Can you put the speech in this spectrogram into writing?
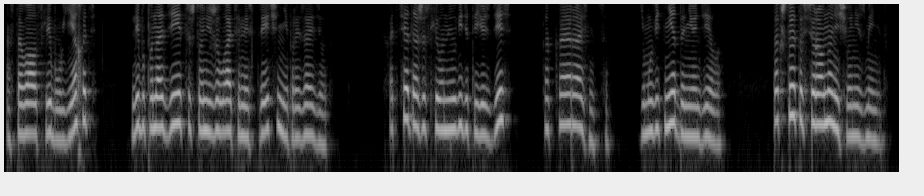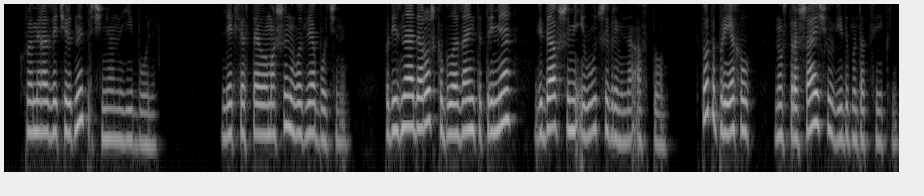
Оставалось либо уехать, либо понадеяться, что нежелательной встречи не произойдет. Хотя даже если он и увидит ее здесь, Какая разница? Ему ведь нет до нее дела. Так что это все равно ничего не изменит, кроме разве очередной причиненной ей боли. Лекси оставила машину возле обочины. Подъездная дорожка была занята тремя видавшими и лучшие времена авто. Кто-то приехал на устрашающего вида мотоцикле.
